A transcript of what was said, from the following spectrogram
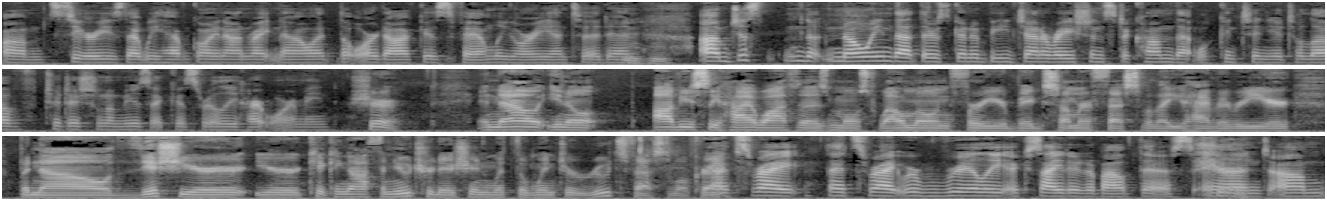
um, series that we have going on right now at the Ore Dock is family oriented, and um, just kn- knowing that there's going to be generations to come that will continue to love traditional music is really heartwarming. Sure. And now, you know, obviously Hiawatha is most well known for your big summer festival that you have every year. But now this year you're kicking off a new tradition with the Winter Roots Festival, correct? That's right. That's right. We're really excited about this, Sure. and um,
